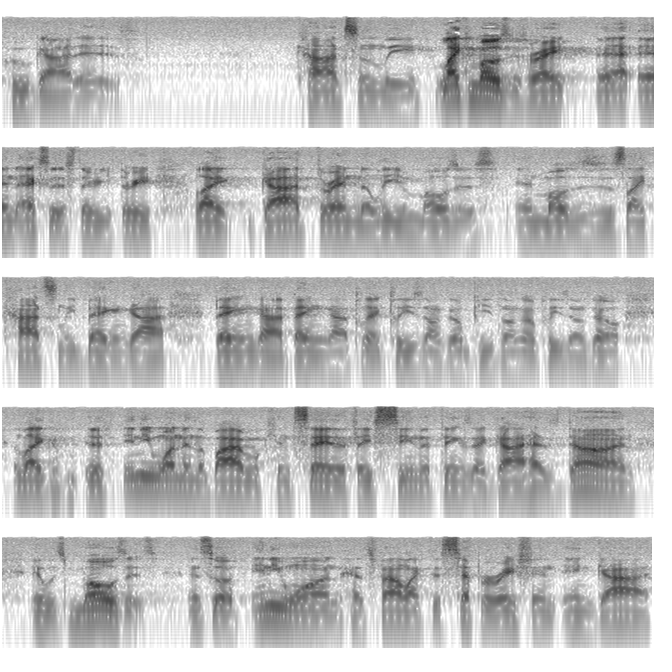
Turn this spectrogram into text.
who God is? Constantly, like Moses, right? In Exodus 33, like God threatened to leave Moses, and Moses is like constantly begging God, begging God, begging God, like, please don't go, please don't go, please don't go. And like, if anyone in the Bible can say that they've seen the things that God has done, it was Moses. And so if anyone has found like the separation in God,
